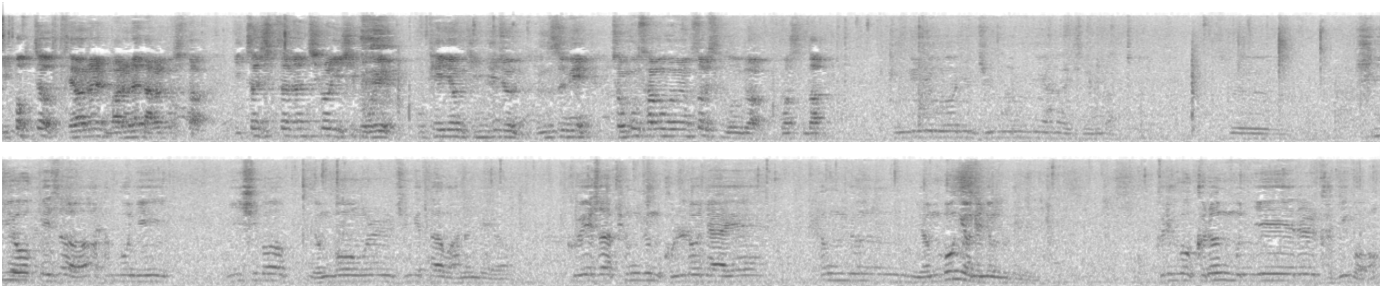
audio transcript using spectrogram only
입법적 대안을 마련해 나갈 것이다. 2014년 7월 25일 국회의원 김기준, 은수미 전국 사무금융 서비스 노동자 고맙습니다. 김기중 의원님 질문이 하나 있습니다. 그 CEO께서 한 분이 20억 연봉을 주겠다고 하는데요. 그 회사 평균 근로자의 평균 연봉이 어느 정도 됩니까? 그리고 그런 문제를 가지고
